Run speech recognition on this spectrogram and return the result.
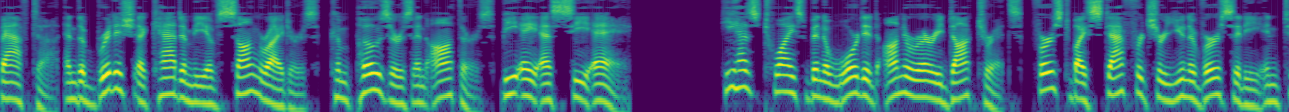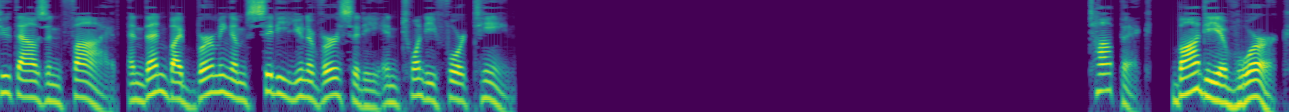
BAFTA and the British Academy of Songwriters, Composers and Authors BASCA. He has twice been awarded honorary doctorates, first by Staffordshire University in 2005, and then by Birmingham City University in 2014. Topic Body of work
